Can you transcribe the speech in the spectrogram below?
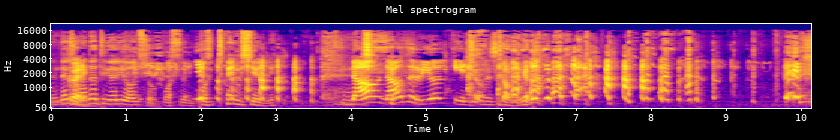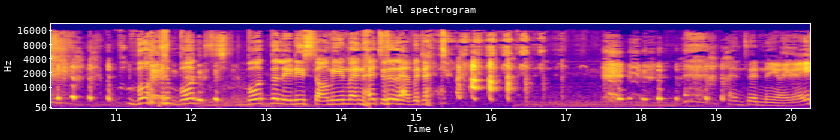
And there is Correct. another theory also, possibly, potentially. Now, now the real Keshav is coming up. both both both the ladies saw me in my natural habitat and said nahi hoega ye."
